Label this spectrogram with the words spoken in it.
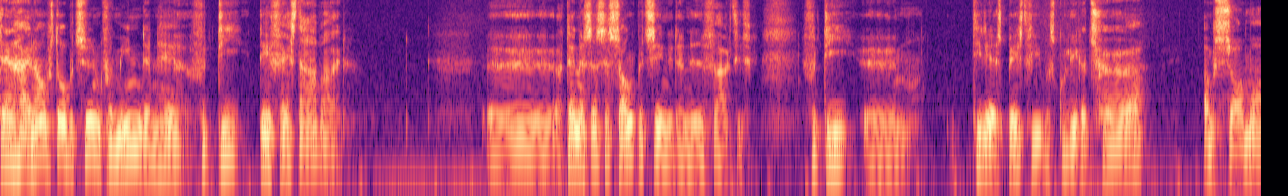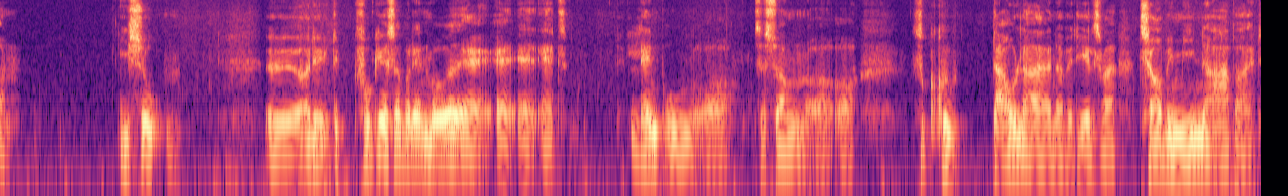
den har enormt stor betydning for mine, den her, fordi det er fast arbejde. Øh, og den er så sæsonbetinget dernede faktisk, fordi øh, de der asbestfiber skulle ligge og tørre om sommeren i solen. Øh, og det, det fungerer så på den måde, at, at, at landbrug og sæsonen og, og så kunne daglejerne og hvad det ellers var, tage op i mine og arbejde.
